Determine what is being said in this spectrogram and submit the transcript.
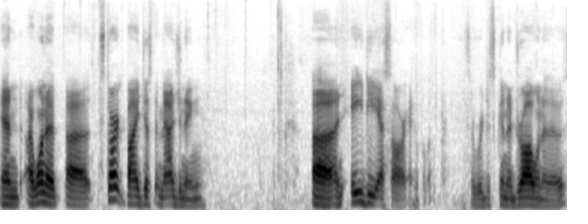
And I want to uh, start by just imagining uh, an ADSR envelope. So we're just going to draw one of those.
